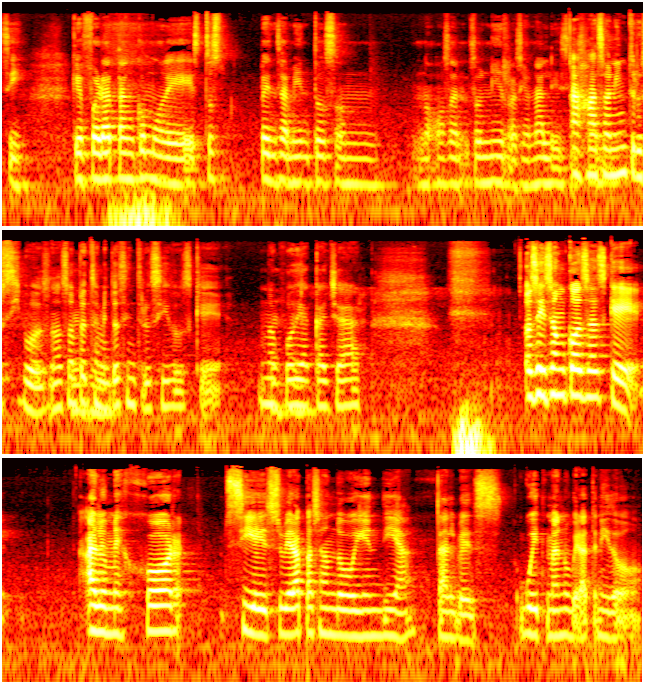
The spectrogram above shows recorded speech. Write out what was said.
sí. Que fuera tan como de estos pensamientos son, no, o sea, son irracionales. Ajá, son, intrusivos, ¿no? Son pensamientos intrusivos que no podía callar. O sea, y son cosas que a lo mejor si estuviera pasando hoy en día, tal vez Whitman hubiera tenido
